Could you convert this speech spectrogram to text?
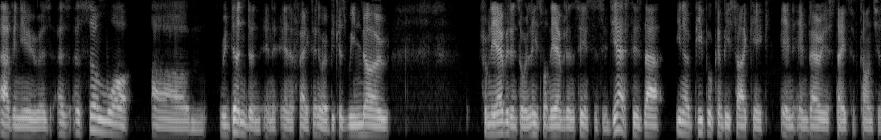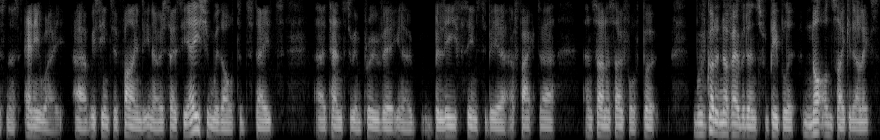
avenue as as, as somewhat um, redundant in in effect anyway, because we know from the evidence, or at least what the evidence seems to suggest, is that you know people can be psychic in in various states of consciousness anyway. Uh, we seem to find you know association with altered states uh, tends to improve it. You know, belief seems to be a, a factor, and so on and so forth. But we've got enough evidence from people not on psychedelics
